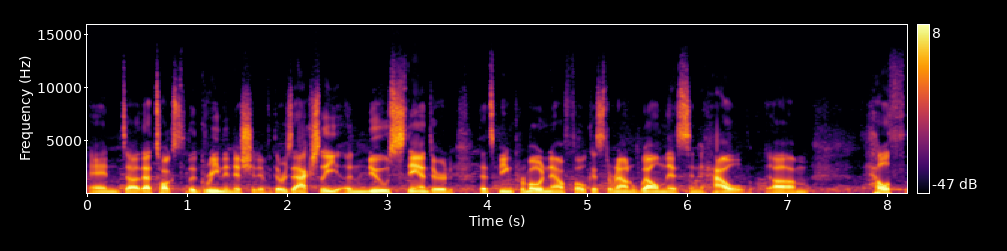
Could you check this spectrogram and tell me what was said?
and uh, that talks to the Green Initiative. There's actually a new standard that's being promoted now, focused around wellness and how um, health.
